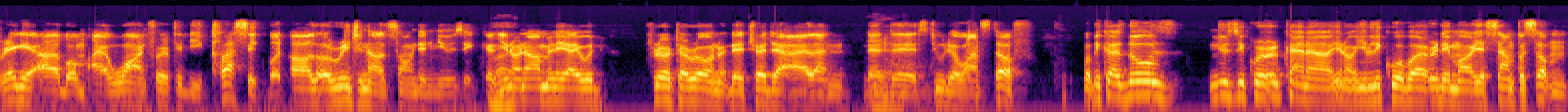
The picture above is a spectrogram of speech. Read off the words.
reggae album, I want for it to be classic, but all original sounding music. 'Cause, you Right. know, normally I would flirt around with the Treasure Isle, the, Yeah. the Studio One stuff. But because those music were kind of, you know, you lick over a rhythm or you sample something,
